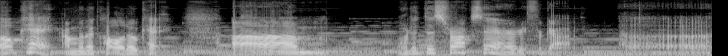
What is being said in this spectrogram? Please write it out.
okay. I'm gonna call it okay. Um, what did this rock say? I already forgot. Uh,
